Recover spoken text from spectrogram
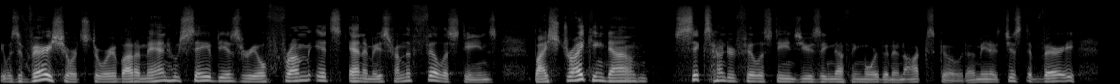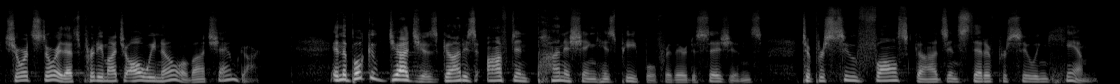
It was a very short story about a man who saved Israel from its enemies, from the Philistines, by striking down 600 Philistines using nothing more than an ox goad. I mean, it's just a very short story. That's pretty much all we know about Shamgar. In the book of Judges, God is often punishing his people for their decisions to pursue false gods instead of pursuing him.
